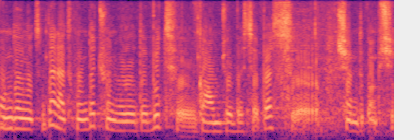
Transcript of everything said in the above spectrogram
მომდევნო წლიდან რა თქმა უნდა ჩვენ ველოდებით გაუმჯობესებას შემდგომში.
